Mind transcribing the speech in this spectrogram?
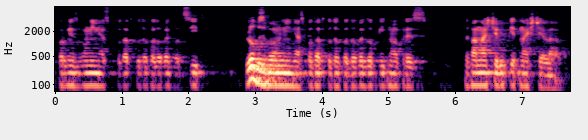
w formie zwolnienia z podatku dochodowego CIT lub zwolnienia z podatku dochodowego PIT na okres 12 lub 15 lat.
